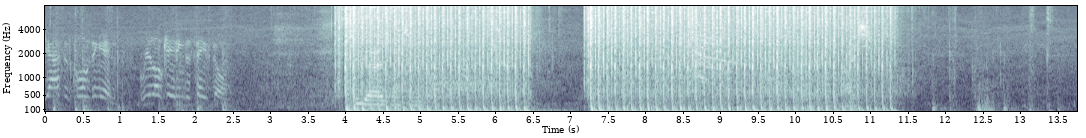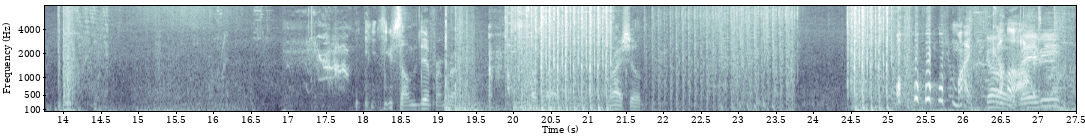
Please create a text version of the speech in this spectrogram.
Gas is closing in. Relocating the safe zone. Two guys, one team. Nice. you something different, bro. What's up? Right shield. Oh my Go, god. baby.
